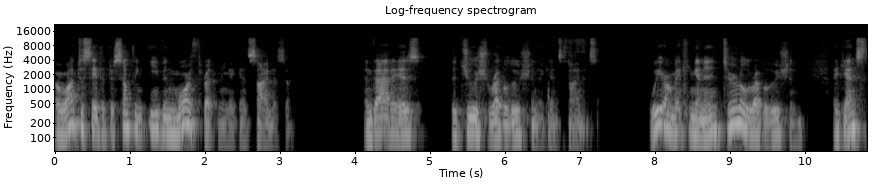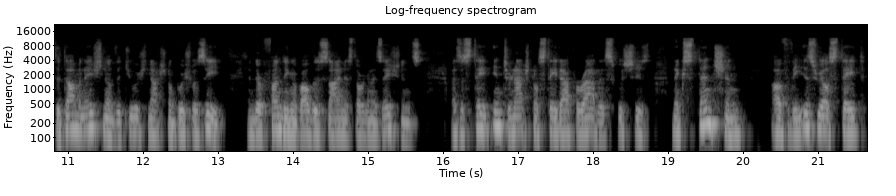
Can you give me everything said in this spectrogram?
I want to say that there's something even more threatening against Zionism, and that is the Jewish revolution against Zionism. We are making an internal revolution against the domination of the Jewish national bourgeoisie and their funding of other Zionist organizations as a state, international state apparatus, which is an extension of the Israel state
